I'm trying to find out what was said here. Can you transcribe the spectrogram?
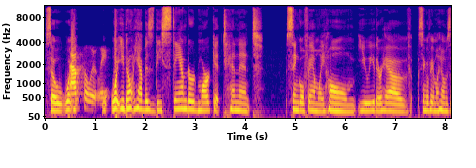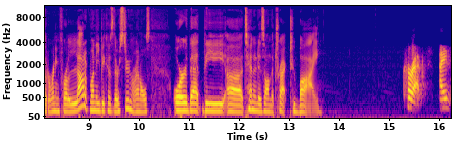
So what absolutely you, what you don't have is the standard market tenant single family home. You either have single family homes that are renting for a lot of money because they're student rentals, or that the uh, tenant is on the track to buy. Correct. I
